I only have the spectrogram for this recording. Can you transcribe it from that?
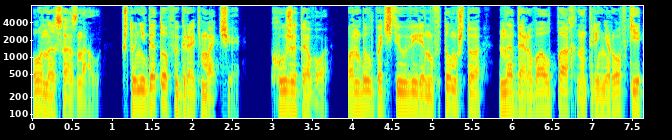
он осознал, что не готов играть матчи. Хуже того, он был почти уверен в том, что надорвал пах на тренировке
